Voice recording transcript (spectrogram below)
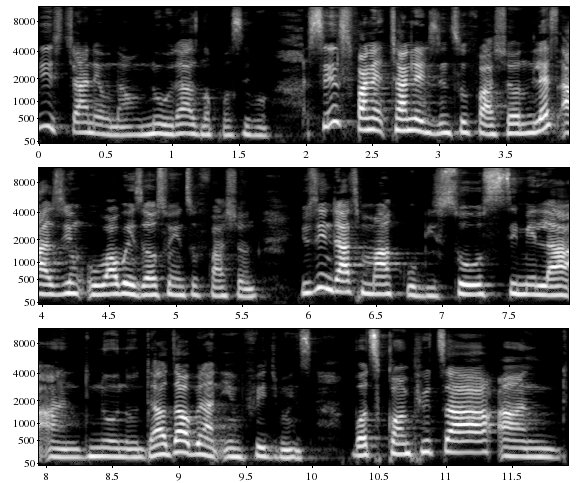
this is Chanel now. No, that's not possible. Since Chanel is into fashion, let's assume Huawei is also into fashion. Using that mark would be so similar and no, no, that, that would be an infringement. But computer and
